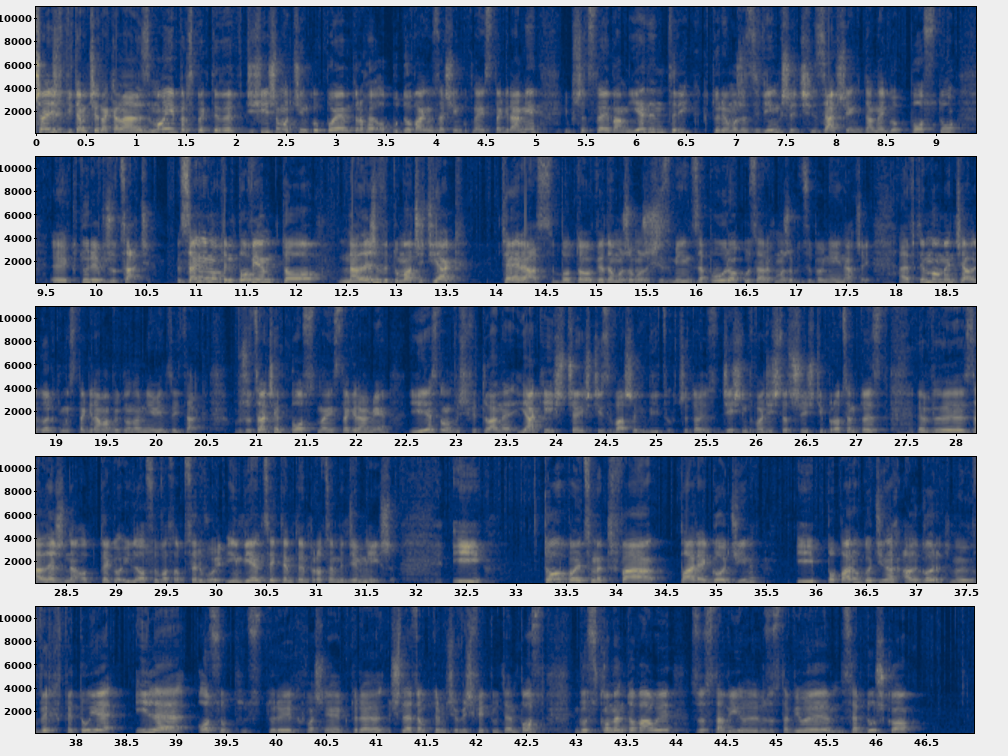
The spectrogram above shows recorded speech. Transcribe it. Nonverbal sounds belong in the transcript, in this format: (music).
Cześć, witam Cię na kanale. Z mojej perspektywy w dzisiejszym odcinku powiem trochę o budowaniu zasięgów na Instagramie i przedstawię Wam jeden trik, który może zwiększyć zasięg danego postu, yy, który wrzucacie. Zanim o tym powiem, to należy wytłumaczyć jak teraz, bo to wiadomo, że może się zmienić za pół roku, za rok może być zupełnie inaczej. Ale w tym momencie algorytm Instagrama wygląda mniej więcej tak. Wrzucacie post na Instagramie i jest on wyświetlany jakiejś części z Waszych widzów. Czy to jest 10, 20, 30%, to jest e, zależne od tego, ile osób Was obserwuje. Im więcej, tym ten procent będzie mniejszy. I to powiedzmy trwa parę godzin, i po paru godzinach algorytm wychwytuje, ile osób, z których właśnie, które śledzą, którym się wyświetlił ten post, go skomentowały, zostawiły, zostawiły serduszko,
